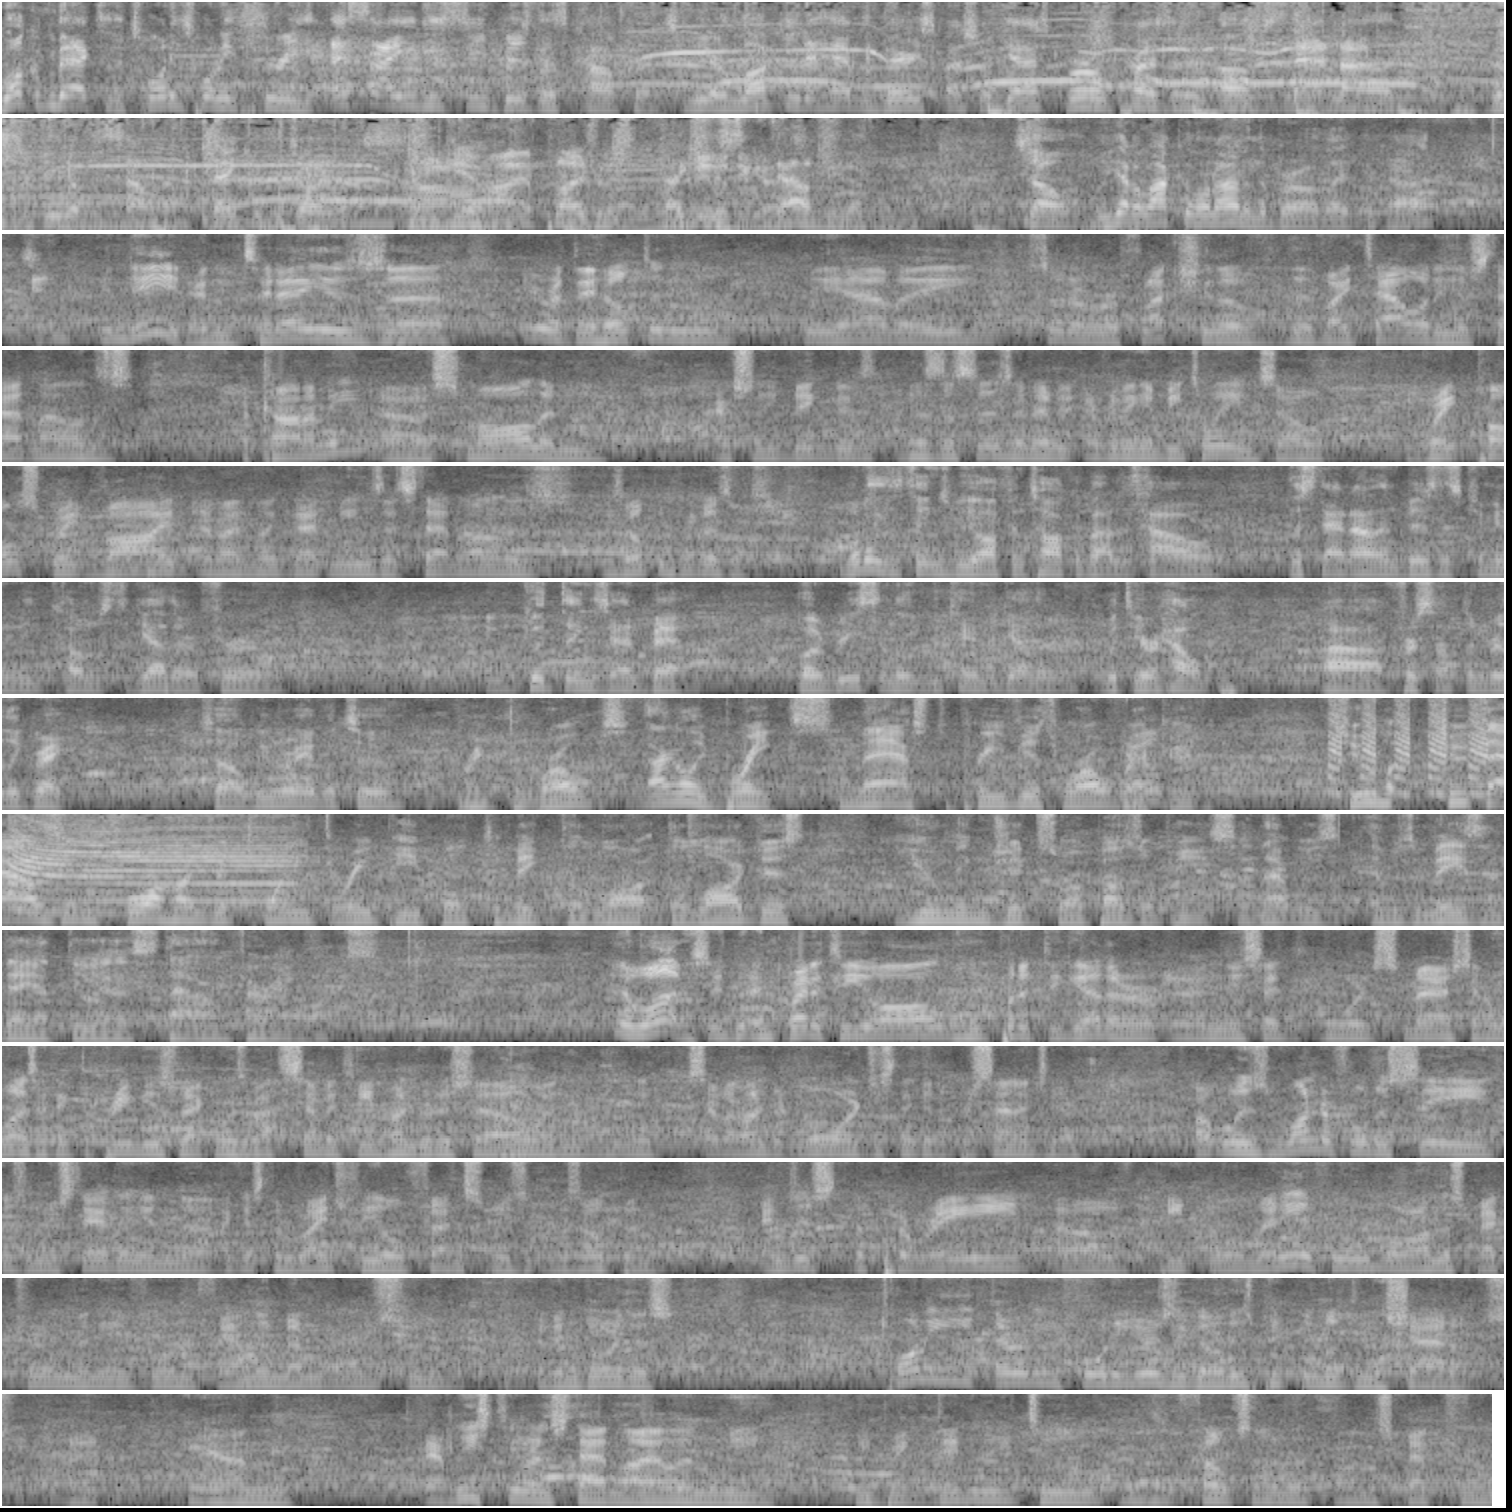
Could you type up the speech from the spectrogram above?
Welcome back to the 2023 SIEDC Business Conference. We are lucky to have a very special guest, Borough President of Staten Island, Mr. Vito Fossella. Thank you for joining us. Thank you. Uh, my pleasure. Thank you for sitting down, Vito. So we got a lot going on in the borough lately, huh? Indeed, and today is uh, here at the Hilton. We have a sort of reflection of the vitality of Staten Island's economy, uh, small and actually big businesses, and every, everything in between. So, a great pulse, great vibe, and I think that means that Staten Island is, is open for business. One of the things we often talk about is how the Staten Island business community comes together for good things and bad. But recently we came together with your help uh, for something really great. So we were able to break the world. Not only break, smash the previous world Yeah. record. Two, 2,423 people to make the lar- the largest Huming jigsaw puzzle piece, and that was it was an amazing day at the uh, Staten Ferry Hawks. It was, and credit to you all who put it together. And you said the word smashed, and it was. I think the previous record was about 1,700 or so, and 700 more. Just think of the percentage there. But it was wonderful to see because we were standing in, uh, I guess, the right field fence was was open, and just the parade of people, many of whom are on the spectrum, many of whom family members who have endured this. 20, 30, 40 years ago, these people lived in the shadows, right? And at least here on Staten Island, we we bring dignity to folks on the on the spectrum.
